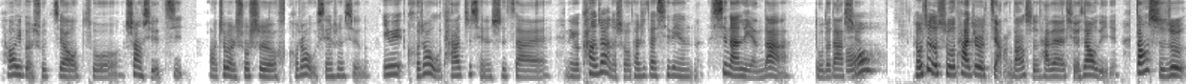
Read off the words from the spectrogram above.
还有一本书叫做《上学记》啊，这本书是何兆武先生写的。因为何兆武他之前是在那个抗战的时候，他是在西联西南联大读的大学。然后这个书他就是讲当时他在学校里，当时就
